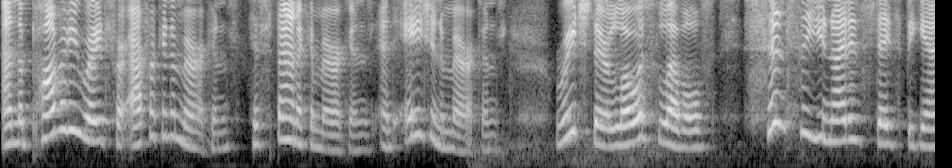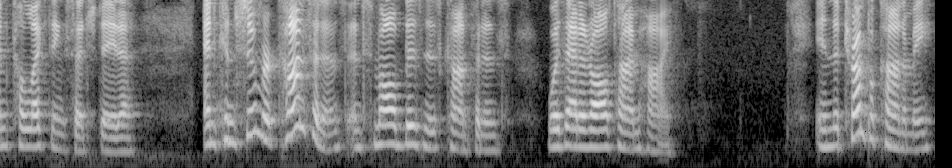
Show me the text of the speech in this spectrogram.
And the poverty rates for African Americans, Hispanic Americans, and Asian Americans reached their lowest levels since the United States began collecting such data, and consumer confidence and small business confidence was at an all time high. In the Trump economy,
